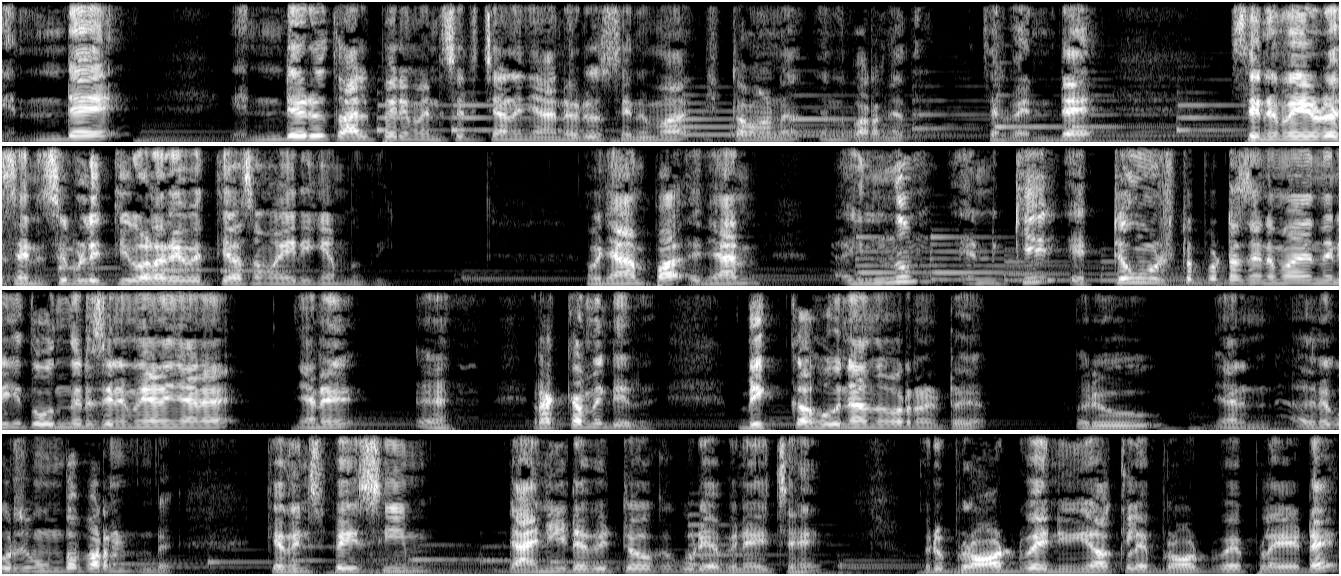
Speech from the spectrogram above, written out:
എന്റെ എന്റെ ഒരു താല്പര്യം അനുസരിച്ചാണ് ഞാനൊരു സിനിമ ഇഷ്ടമാണ് എന്ന് പറഞ്ഞത്. ചിലപ്പോൾ എന്റെ സിനിമയുടെ സെൻസിബിലിറ്റി വളരെ വ്യത്യാസമായിരിക്കാൻ മതി. അപ്പോൾ ഞാൻ ഞാൻ ഇന്നും എനിക്ക് ഏറ്റവും ഇഷ്ടപ്പെട്ട സിനിമ എന്ന് എനിക്ക് തോന്നുന്നൊരു സിനിമയാണ് ഞാൻ ഞാൻ റെക്കമെൻഡ് ചെയ്തത്. ബിഗ് കഹൂന എന്ന് പറഞ്ഞിട്ട് ഒരു ഞാൻ അതിനെക്കുറിച്ച് മുമ്പ് പറഞ്ഞിട്ടുണ്ട്. കെവിൻ സ്പേസിയും ഡാനി ഡെവിറ്റോ ഒക്കെ കൂടി അഭിനയിച്ച. ഒരു ബ്രോഡ്വേ ന്യൂയോർക്കിലെ ബ്രോഡ്വേ പ്ലേയുടെ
